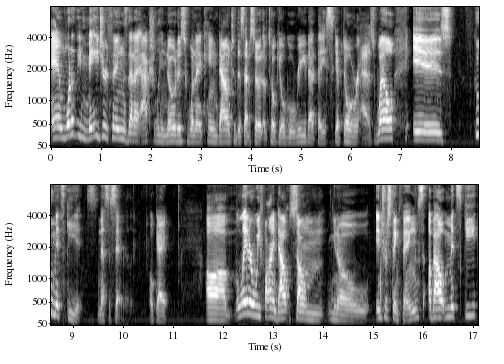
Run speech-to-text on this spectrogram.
And one of the major things that I actually noticed when it came down to this episode of Tokyo Ghoul Re that they skipped over as well is who Mitsuki is, necessarily. Okay? Um, later we find out some, you know, interesting things about Mitsuki,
